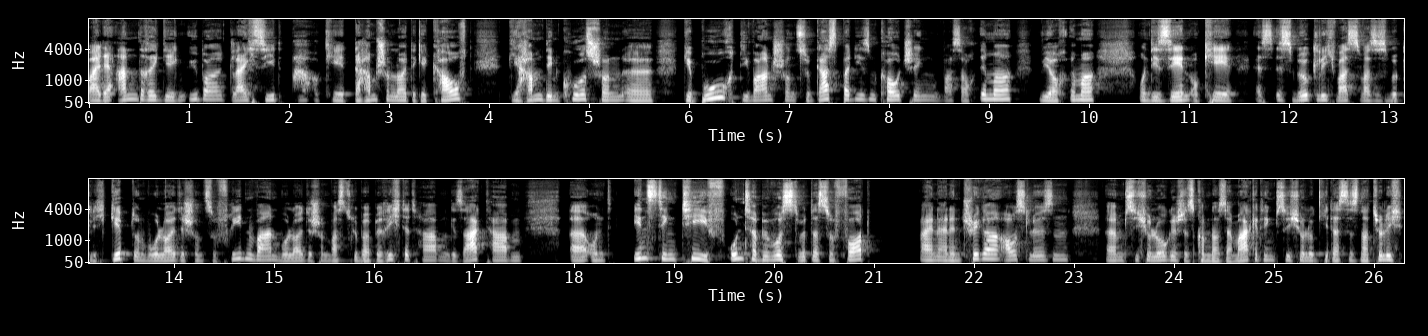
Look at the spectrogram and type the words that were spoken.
weil der andere gegenüber gleich sieht, ah, okay, da haben schon Leute gekauft, die haben den Kurs schon äh, gebucht, die waren schon zu Gast bei diesem Coaching, was auch immer, wie auch immer, und die sehen, okay, es ist wirklich was, was es wirklich gibt und wo Leute schon zufrieden waren, wo Leute schon was drüber berichtet haben, gesagt haben, äh, und instinktiv, unterbewusst wird das sofort einen, einen Trigger auslösen, ähm, psychologisch, das kommt aus der Marketingpsychologie, dass das natürlich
